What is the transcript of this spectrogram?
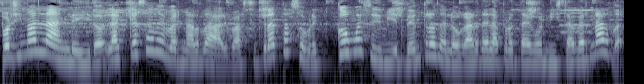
Por si no la han leído, La Casa de Bernarda Alba se trata sobre cómo es vivir dentro del hogar de la protagonista Bernarda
